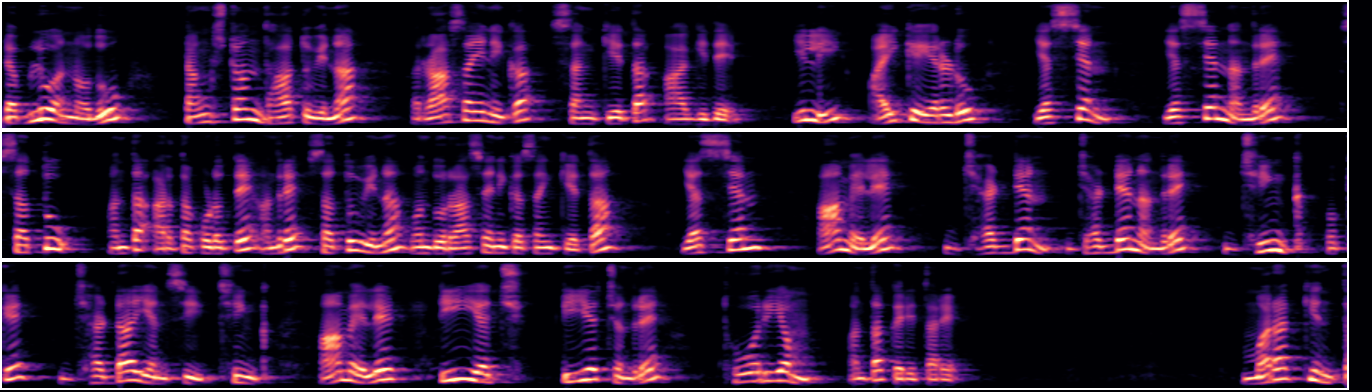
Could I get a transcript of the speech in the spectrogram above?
ಡಬ್ಲ್ಯೂ ಅನ್ನೋದು ಟಂಗ್ಸ್ಟನ್ ಧಾತುವಿನ ರಾಸಾಯನಿಕ ಸಂಕೇತ ಆಗಿದೆ. ಇಲ್ಲಿ ಆಯ್ಕೆ ಎರಡು ಎಸ್ ಎನ್ ಎಸ್ ಎನ್ ಅಂದರೆ ಸತು ಅಂತ ಅರ್ಥ ಕೊಡುತ್ತೆ. ಅಂದರೆ ಸತುವಿನ ಒಂದು ರಾಸಾಯನಿಕ ಸಂಕೇತ. ಎಸ್ ಎನ್ ಆಮೇಲೆ ಝಡ್ಡೆನ್ ಝಡ್ಡೆನ್ ಅಂದರೆ zinc, okay? Z N, C, zinc. ಆಮೇಲೆ ಟಿ, ಎಚ್ ಟಿ, ಎಚ್ ಅಂದರೆ ಥೋರಿಯಂ ಅಂತ ಕರೀತಾರೆ. ಮರಕ್ಕಿಂತ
